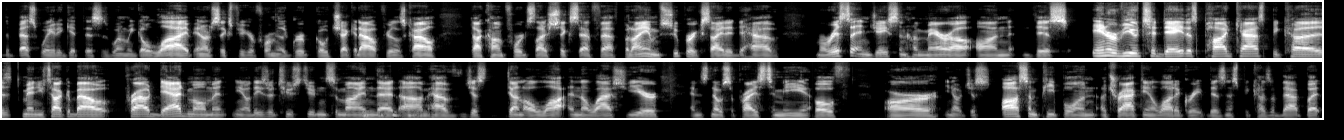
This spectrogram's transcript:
the best way to get this is when we go live in our Six Figure Formula Group. Go check it out, fearlesskyle.com forward slash 6FF. But I am super excited to have Marissa and Jason Hamera on this interview today, this podcast, because man, you talk about proud dad moment. You know, these are two students of mine that um, have just done a lot in the last year. And it's no surprise to me, both are, you know, just awesome people and attracting a lot of great business because of that. But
